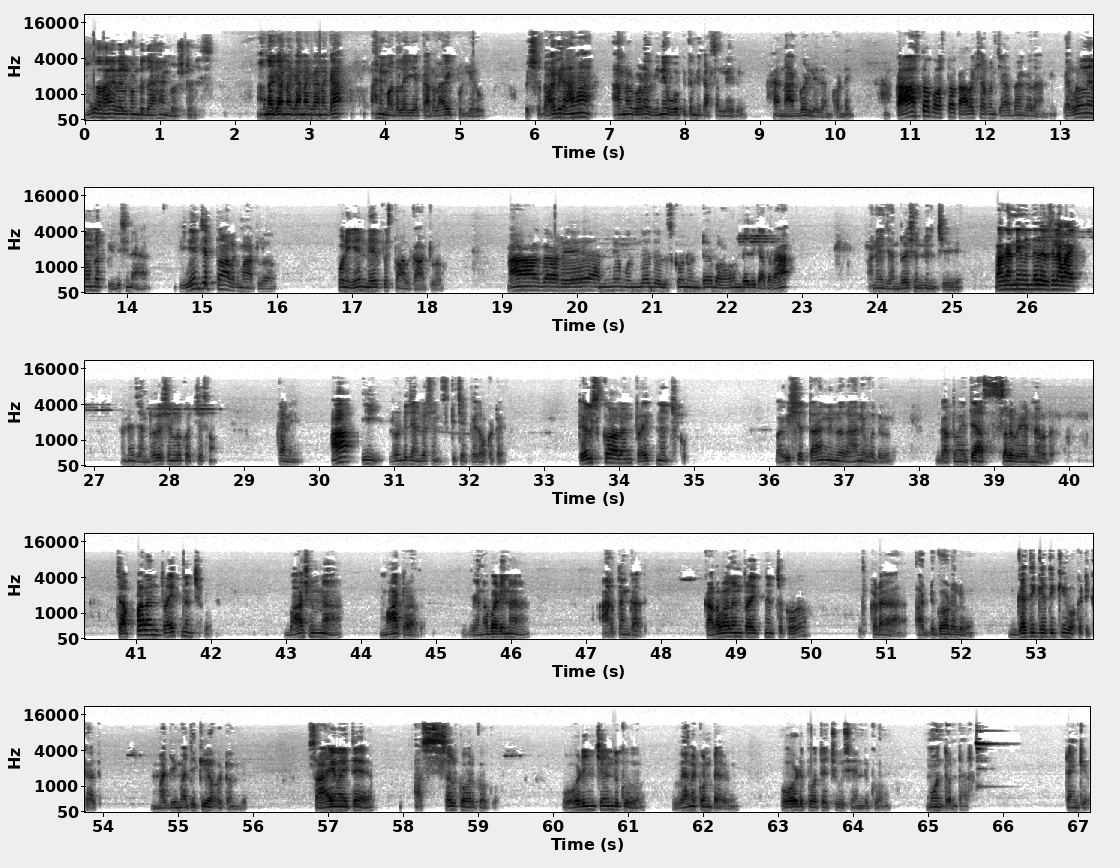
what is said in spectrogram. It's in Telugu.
Hello hi welcome to the hang stories అనగనగనగనగా అని మొదలయ్యే కథలా ఇప్పుడు లేవు. విశ్వదాభిరామ అన్న కూడా వినే ఓపిక మీకు అసలు లేదు. నాకు కూడా లేదనుకోండి. కాస్త కాస్తో కోస్తో కాలక్షేపం చేద్దాం కదా అని పిల్లల్ని ఏమన్నా పిలిచినా ఏం చెప్తాం వాళ్ళకి మాటలు? పోనీ ఏం నేర్పిస్తాం వాళ్ళకి ఆటలు? నాగారే అన్ని ముందే తెలుసుకొని ఉంటే బాగుండేది కదరా అనే జనరేషన్ నుంచి. మాకు అన్ని ముందే తెలుసులేవాయ్ అనే జనరేషన్లోకి వచ్చేసాం. కానీ ఆ ఈ రెండు జనరేషన్స్కి చెప్పేది ఒకటే. తెలుసుకోవాలని ప్రయత్నించుకో. భవిష్యత్తు నిన్ను రానివ్వదు. గతం అయితే అస్సలు వేడినివ్వదు. చెప్పాలని ప్రయత్నించుకో. భాష ఉన్న మాట రాదు. వినబడిన అర్థం కాదు. కలవాలని ప్రయత్నించుకో. ఇక్కడ అడ్డుగోడలు గది గదికి ఒకటి కాదు. మది మదికి ఒకటి ఉంది. సాయం అయితే అస్సలు కోరుకోకు. ఓడించేందుకు వెనకుంటారు ఓడిపోతే చూసేందుకు ముందుంటారు. Thank you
